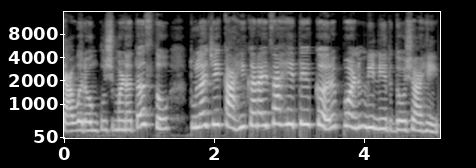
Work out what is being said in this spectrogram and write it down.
त्यावर अंकुश म्हणत असतो तुला जे काही करायचं आहे ते कर पण मी निर्दोष आहे.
